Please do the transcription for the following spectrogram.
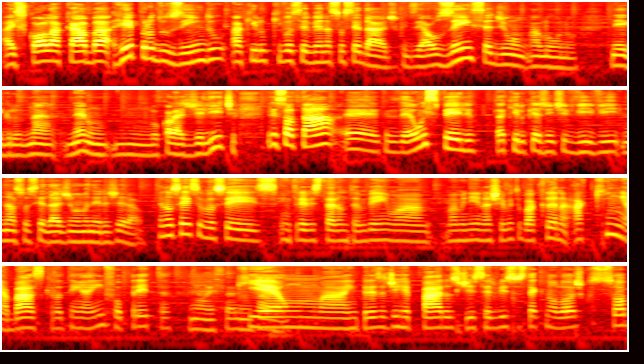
a escola acaba reproduzindo aquilo que você vê na sociedade, quer dizer, a ausência de um aluno negro na, né, num, num colégio de elite, ele só está, é, é um espelho daquilo que a gente vive na sociedade de uma maneira geral. Eu não sei se vocês entrevistaram também uma, uma menina, achei muito bacana, a Kim Abbas, que ela tem a Info Preta, não, não que tá é não. uma empresa de reparos de serviços tecnológicos só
